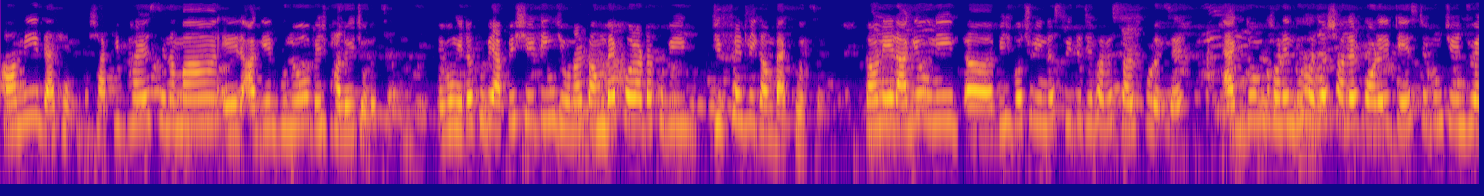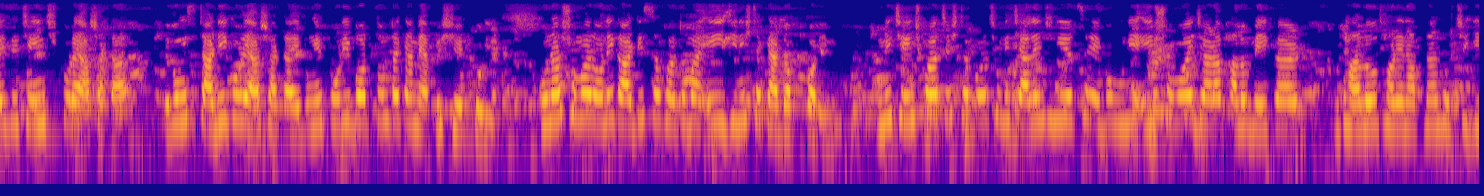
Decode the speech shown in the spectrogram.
আমি দেখেন, সাকিব ভাইয়ের সিনেমা এর আগেরগুলো বেশ ভালোই চলেছে। এবং এটা খুবই অ্যাপ্রিসিয়েটিং যে ওনার কামব্যাক করাটা খুবই ডিফারেন্টলি কাম ব্যাক হয়েছে। কারণ এর আগে উনি বিশ বছর ইন্ডাস্ট্রিতে যেভাবে সার্ভ করেছে, একদম ধরেন দু হাজার সালের পরে টেস্ট এবং চেঞ্জ ওয়াইজে চেঞ্জ করে আসাটা এবং স্টাডি করে আসাটা এবং এই পরিবর্তনটাকে আমি অ্যাপ্রিসিয়েট করি। ওনার সময় অনেক আর্টিস্টরা হয়তো বা এই জিনিসটাকে অ্যাডপ্ট করেনি। উনি চেঞ্জ করার চেষ্টা করেছে, উনি চ্যালেঞ্জ নিয়েছে এবং উনি এই সময় যারা ভালো মেকার ভালো ধরেন আপনার হচ্ছে কি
